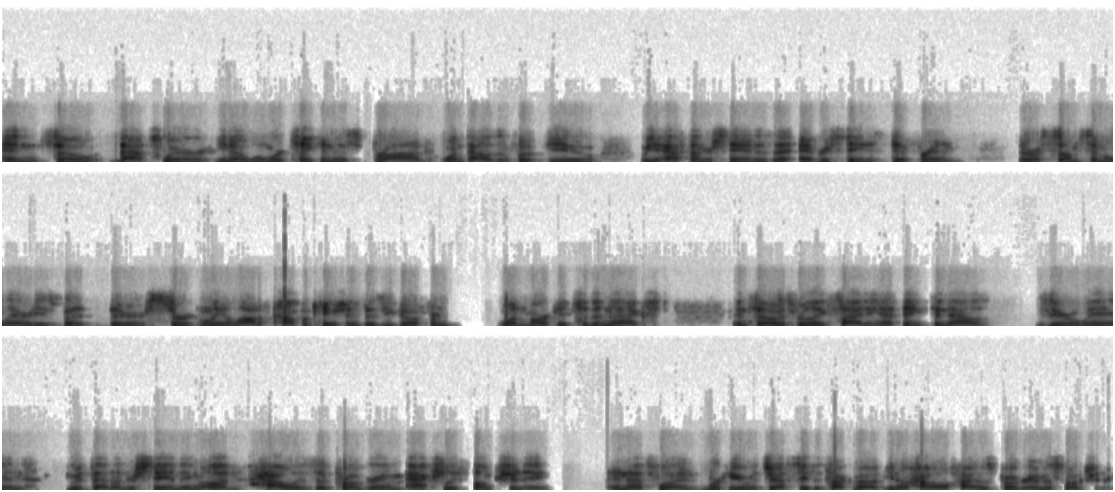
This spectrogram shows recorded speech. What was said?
And so that's where, you know, when we're taking this broad 1,000 foot view, what you have to understand is that every state is different. There are some similarities, but there are certainly a lot of complications as you go from one market to the next. And so it's really exciting, I think, to now zero in with that understanding on how is a program actually functioning. And that's why we're here with Jesse to talk about, you know, how Ohio's program is functioning.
